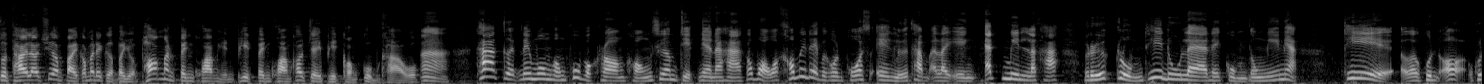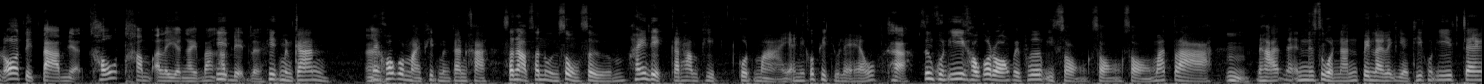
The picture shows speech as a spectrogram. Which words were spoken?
สุดท้ายแล้วเชื่อมไปก็ไม่ได้เกิดประโยชน์เพราะมันเป็นความเห็นผิดเป็นความเข้าใจผิดของกลุ่มเขา อ่าถ้าเกิดในมุมของผู้ปกครองของเชื่อมจิตเนี่ยนะคะเขาบอกว่าเขาไม่ได้เป็นคนโพสต์เองหรือทำอะไรเองแอดมินล่ะคะ หรือกลุ่มที่ดูแลในกลุ่มตรงนี้เนี่ยที่เอ่อคุณอ้อคุณอ้อติดตามเนี่ยเขาทำอะไรยังไงบ้างผิอัปเดตเลย ผิดเหมือนกันอ่า ในข้อกฎหมายผิดเหมือนกันค่ะ สนับสนุนส่งเสริมให้เด็กกระทำผิดกฎหมาย อันนี้ก็ผิดอยู่แล้วค่ะซึ่งคุณอี้เขาก็ร้องไปเพิ่มอีก2 2 2มาตราอืมนะคะในในส่วนนั้นเป็นรายละเอียดที่คุณอี้แจ้ง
